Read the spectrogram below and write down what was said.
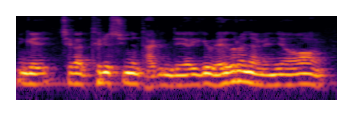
이게 제가 드릴 수 있는 답인데요. 이게 왜 그러냐면요.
